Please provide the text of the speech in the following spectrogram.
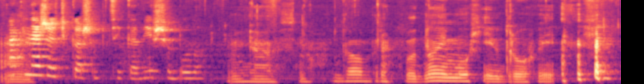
А книжечка, щоб цікавіше було. ясно. Добре. В одної мухи і в другої.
